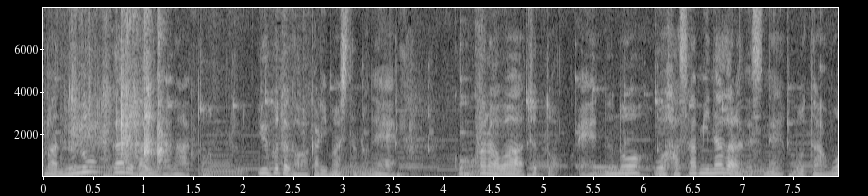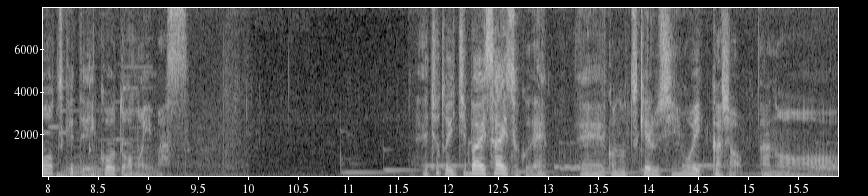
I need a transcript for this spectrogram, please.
まあ、布があればいいんだなということが分かりましたので、ここからはちょっと、え、布を挟みながらですね、ボタンをつけていこうと思います。えちょっと1倍最速で、えー、このつけるシーンを1箇所、あの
